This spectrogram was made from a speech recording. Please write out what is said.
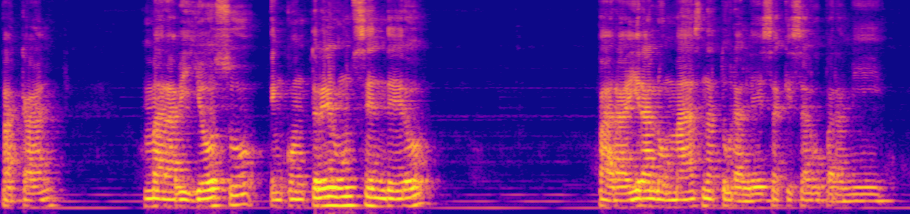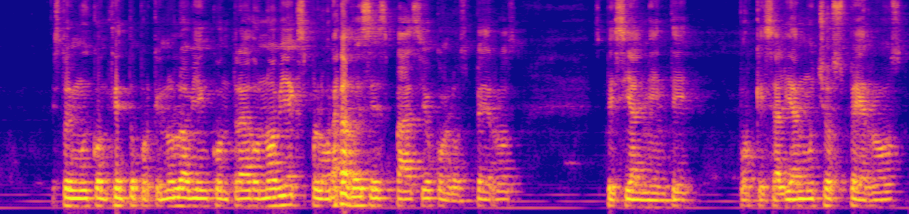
Pacal. Maravilloso, encontré un sendero para ir a lo más naturaleza, que es algo para mí. Estoy muy contento porque no lo había encontrado, no había explorado ese espacio con los perros especialmente porque salían muchos perros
